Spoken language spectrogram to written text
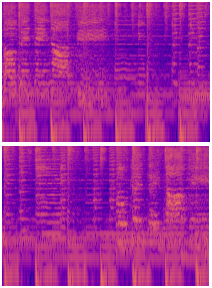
99. 99.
